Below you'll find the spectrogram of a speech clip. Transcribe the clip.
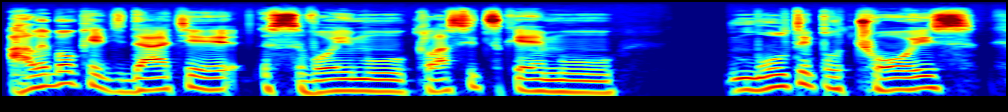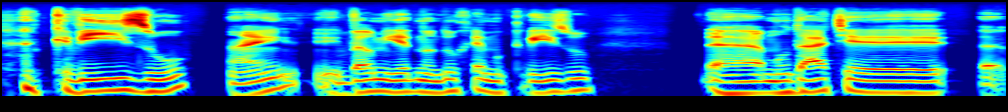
Alebo keď dáte svojmu klasickému multiple choice kvízu, hej, veľmi jednoduchému kvízu, eh, mu dáte eh,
